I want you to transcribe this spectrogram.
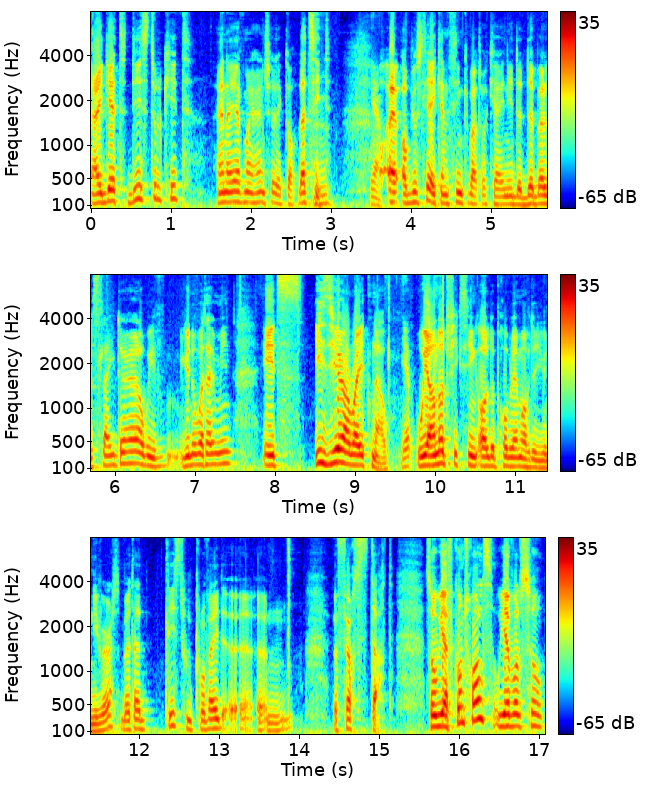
I get this toolkit and I have my range selector. That's it. Yeah. Uh, obviously, I can think about, okay, I need a double slider with, you know what I mean? It's easier right now. Yep. We are not fixing all the problem of the universe, but at least we provide uh, um, a first start. So we have controls. We have also,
